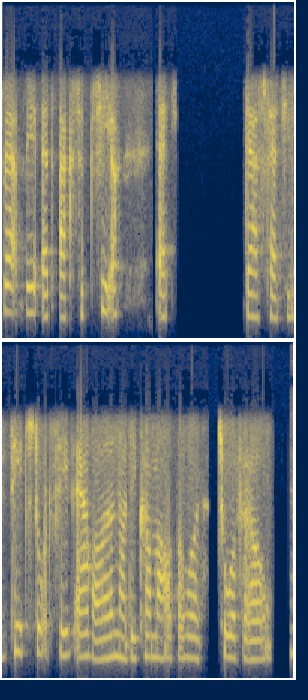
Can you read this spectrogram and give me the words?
svært ved at acceptere, at deres fertilitet stort set er røget, når de kommer op over 42 år. Ja.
